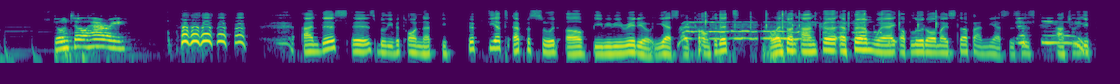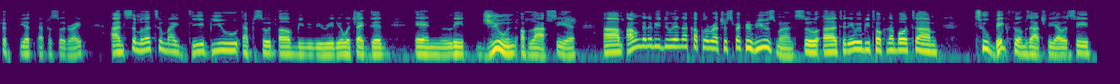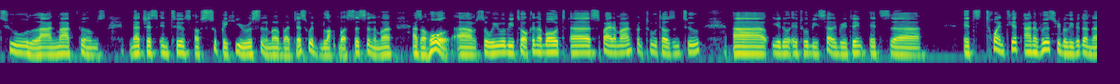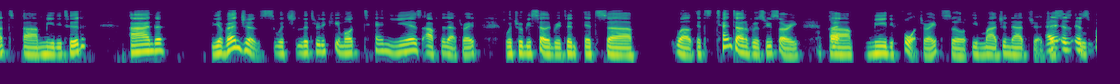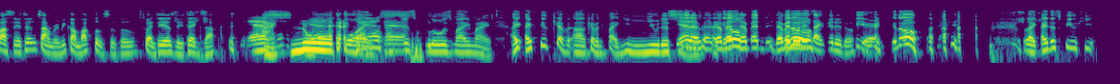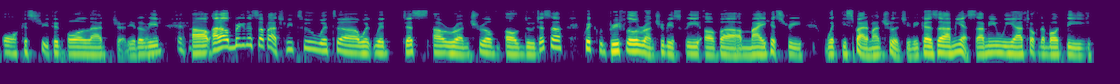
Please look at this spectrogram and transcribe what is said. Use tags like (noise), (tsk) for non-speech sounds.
Don't tell Harry. (laughs) and this is, believe it or not, the 50th episode of BBB Radio. Yes, I counted it. I went on Anchor FM where I upload all my stuff, and yes, this is actually the 50th episode, right? And similar to my debut episode of BBB Radio, which I did in late June of last year, um, I'm going to be doing a couple of retrospect reviews, man. So uh, today we'll be talking about um, two big films, actually. I would say two landmark films, not just in terms of superhero cinema, but just with blockbuster cinema as a whole. Um, so we will be talking about uh, Spider-Man from 2002. Uh, you know, it will be celebrating its uh, its 20th anniversary, believe it or not, uh, May the 3rd. And the Avengers, which literally came out 10 years after that, right? Which will be celebrating its uh, well, it's 10th anniversary, sorry, Right. um, May the 4th, right? So imagine that. ju- Just It's, it's fascinating. Sam We come back full circle 20 years later, exact. (laughs) Yes. no, Yeah. boy, Yes. that just blows my mind. I, I feel Kevin uh, Kevin Feige knew this. Yeah, news. they Like, they know, know know. type, you know. yeah, you know. (laughs) (laughs) like I just feel he orchestrated all that journey. You know what I mean? (laughs) um, and I'll bring this up actually too with uh with with just a run through of I'll do just a quick brief little run through basically of uh my history with the Spider-Man trilogy because um yes I mean we are talking about the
